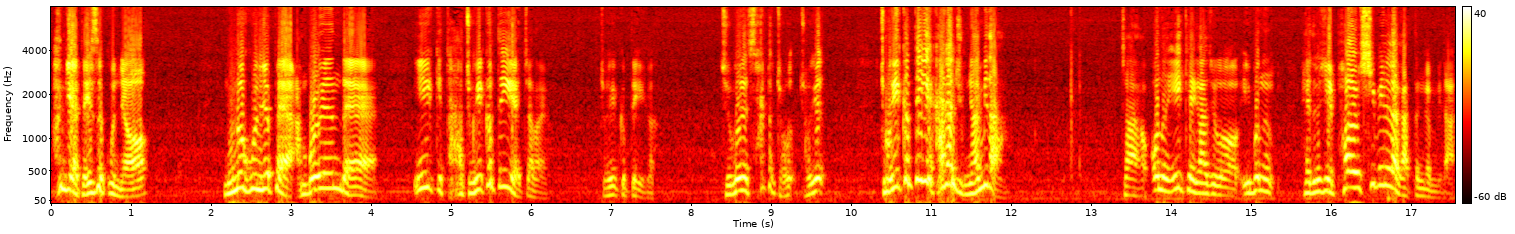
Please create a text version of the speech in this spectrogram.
한 개가 더 있었군요. 문어굴 옆에 안 보이는데 이렇게 다 조개 껍데기가 있잖아요. 조개 껍데기가. 주변에 싹 다 조개, 조개 껍데기가 가장 중요합니다. 자, 오늘 이렇게 해가지고, 이번은 해돋이 8월 10일 날 갔던 겁니다.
